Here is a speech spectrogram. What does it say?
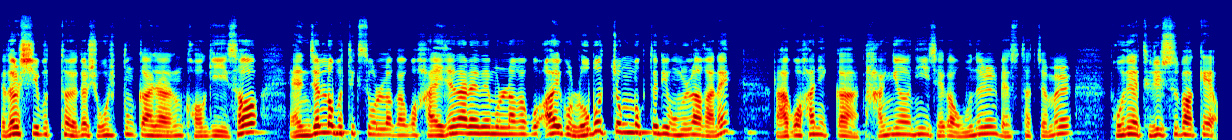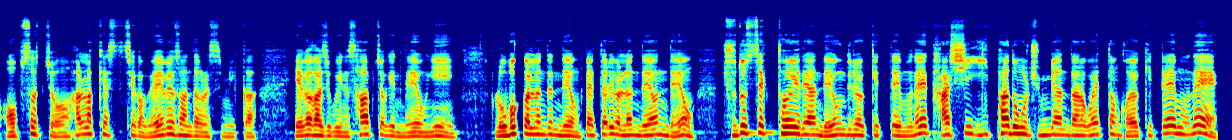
8시부터 8시 50분까지 하는 거기서 엔젤 로보틱스 올라가고 하이젠 RNM 올라가고 아이고 로봇 종목들이 올라가네? 라고 하니까 당연히 제가 오늘 매수 타점을 보내드릴 수밖에 없었죠. 한라캐스트 제가 왜 매수한다 그랬습니까? 얘가 가지고 있는 사업적인 내용이 로봇 관련된 내용, 배터리 관련된 내용, 주도 섹터에 대한 내용들이었기 때문에 다시 이파동을 준비한다라고 했던 거였기 때문에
